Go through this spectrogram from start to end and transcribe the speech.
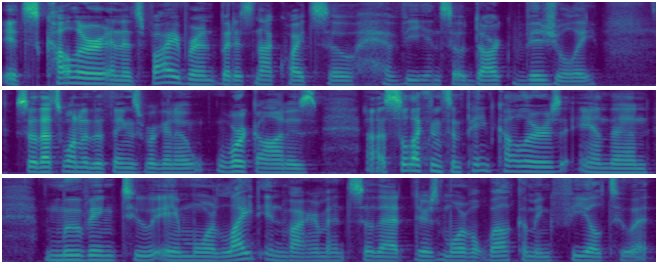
It's color and it's vibrant, but it's not quite so heavy and so dark visually. So that's one of the things we're going to work on is uh, selecting some paint colors and then moving to a more light environment so that there's more of a welcoming feel to it.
